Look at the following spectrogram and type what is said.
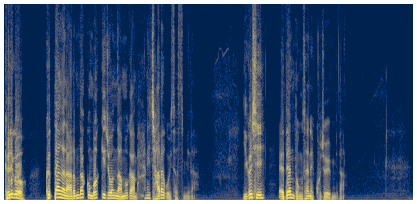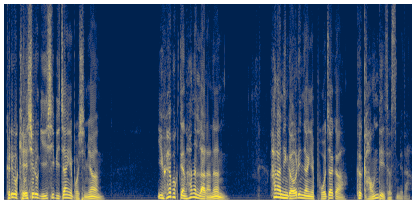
그리고 그 땅은 아름답고 먹기 좋은 나무가 많이 자라고 있었습니다. 이것이 에덴 동산의 구조입니다. 그리고 계시록 22장에 보시면 이 회복된 하늘나라는 하나님과 어린 양의 보좌가 그 가운데 있었습니다.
